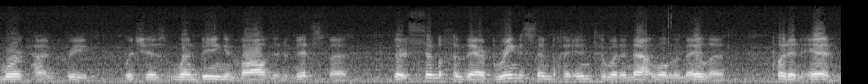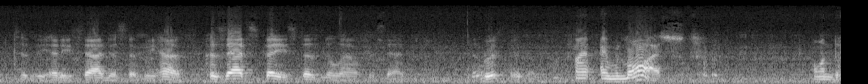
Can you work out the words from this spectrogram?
more concrete, which is when being involved in a mitzvah, there's simcha there, bring simcha into it, and that will mamela put an end to the, any sadness that we have, because that space doesn't allow for sadness. Ruth? I, I'm lost on the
